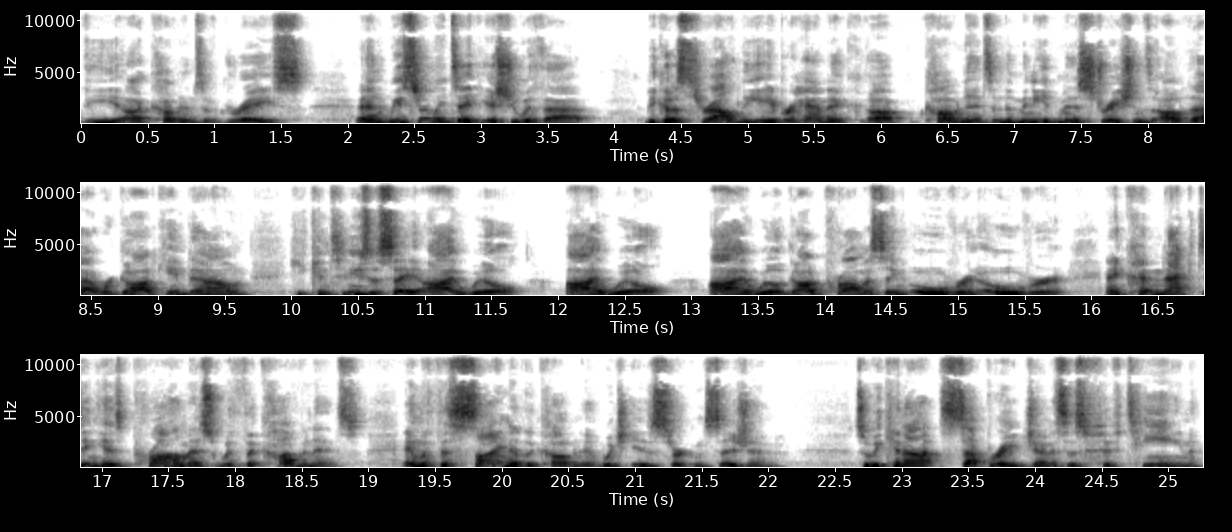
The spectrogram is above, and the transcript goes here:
the uh, covenant of grace. And we certainly take issue with that because throughout the Abrahamic uh, covenant and the many administrations of that, where God came down, He continues to say, "I will, I will." I will, God promising over and over and connecting his promise with the covenants and with the sign of the covenant, which is circumcision. So we cannot separate Genesis 15,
